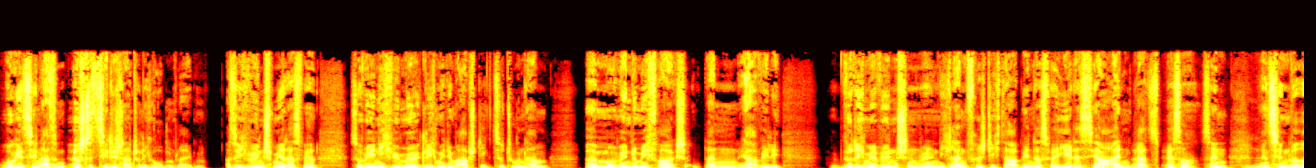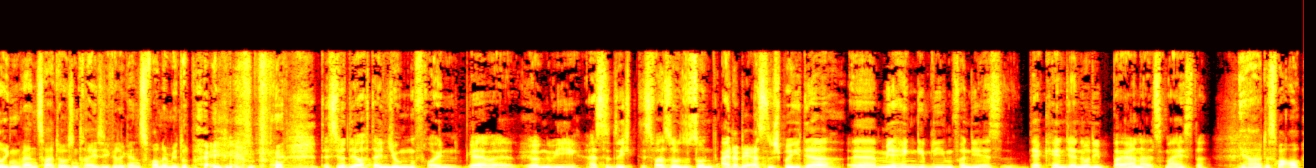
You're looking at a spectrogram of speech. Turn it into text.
Wo geht's hin? Also erstes Ziel ist natürlich oben bleiben. Also ich wünsche mir, dass wir so wenig wie möglich mit dem Abstieg zu tun haben. Ähm, und wenn du mich fragst, dann ja, Willi, würde ich mir wünschen, wenn ich langfristig da bin, dass wir jedes Jahr einen Platz besser sind. Dann sind wir irgendwann 2030 wieder ganz vorne mit dabei. Das wird ja auch deinen Jungen freuen, gell? Weil irgendwie hast du dich, das war so, so ein- einer der ersten Sprüche, der äh, mir hängen geblieben von dir ist, der kennt ja nur die Bayern als Meister. Ja, das war auch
